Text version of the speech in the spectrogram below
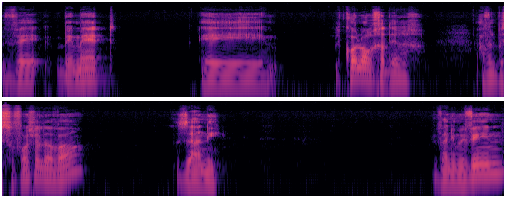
ובאמת, אה, לכל אורך הדרך. אבל בסופו של דבר, זה אני. ואני מבין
